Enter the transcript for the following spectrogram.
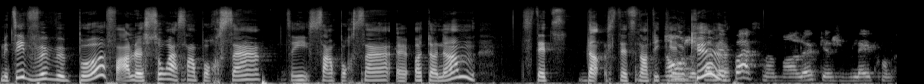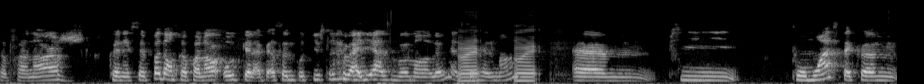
Mais tu sais, veut veut pas faire le saut à 100%, tu sais, 100% euh, autonome. C'était-tu dans, dans tes Non, je calculs? savais pas à ce moment-là que je voulais être entrepreneur. Je connaissais pas d'entrepreneur autre que la personne pour qui je travaillais à ce moment-là, naturellement. Ouais. Euh, puis pour moi, c'était comme,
